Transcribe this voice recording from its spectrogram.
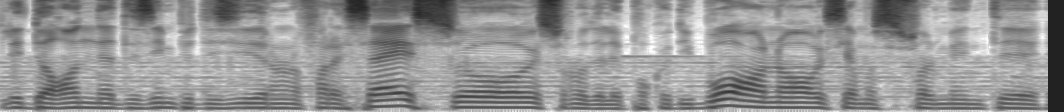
le donne, ad esempio, desiderano fare sesso, che sono delle poco di buono, che siamo sessualmente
